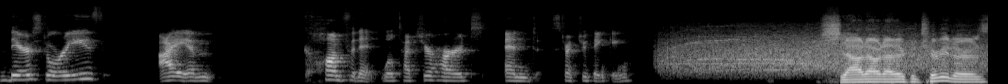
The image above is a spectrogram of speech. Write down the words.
their stories, I am confident will touch your heart and stretch your thinking. Shout out other contributors.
